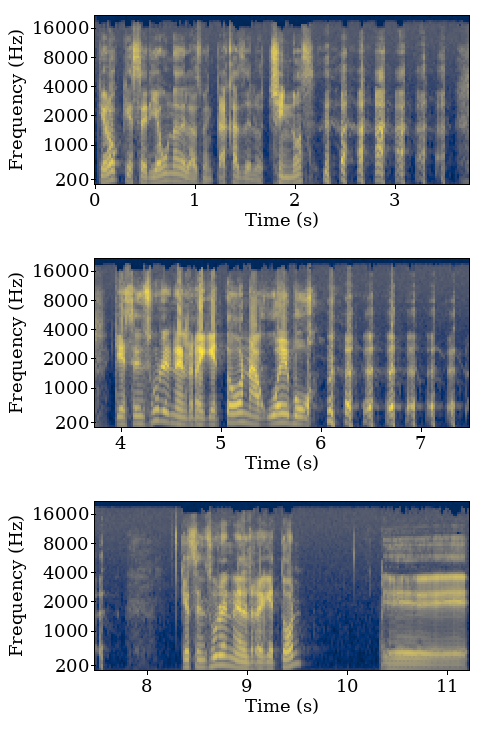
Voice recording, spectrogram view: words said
creo que sería una de las ventajas de los chinos. que censuren el reggaetón a huevo. que censuren el reggaetón. Eh,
